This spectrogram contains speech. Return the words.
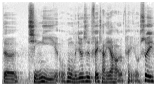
的情谊，我们就是非常要好的朋友，所以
